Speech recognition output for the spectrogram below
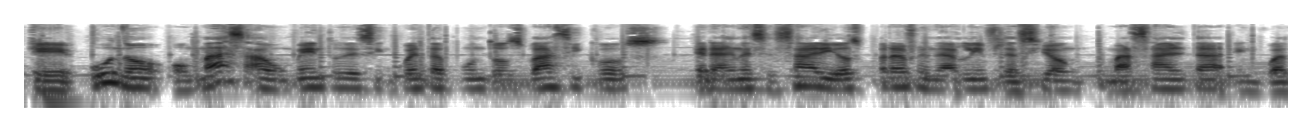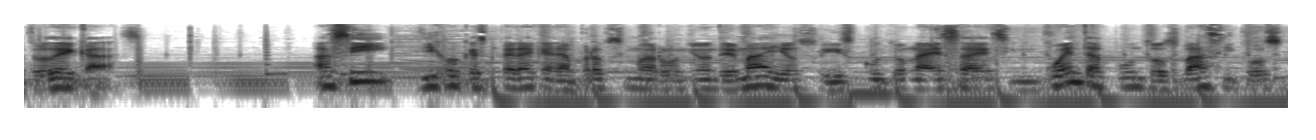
que uno o más aumentos de 50 puntos básicos eran necesarios para frenar la inflación más alta en cuatro décadas. Así, dijo que espera que en la próxima reunión de mayo se discuta una alza de 50 puntos básicos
